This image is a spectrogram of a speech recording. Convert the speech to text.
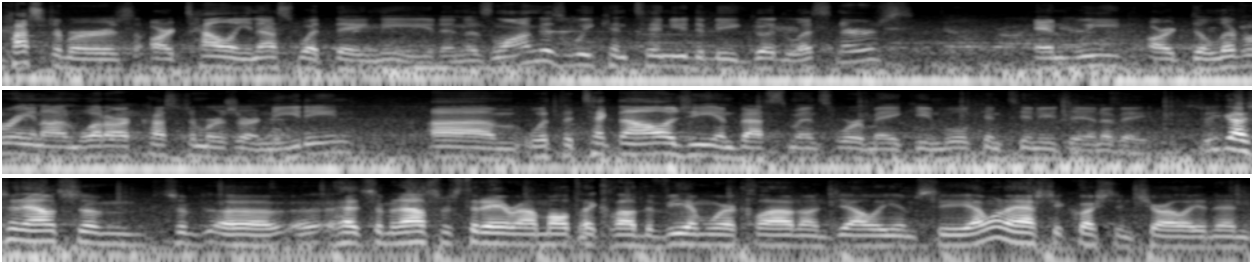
customers are telling us what they need. And as long as we continue to be good listeners and we are delivering on what our customers are needing, um, with the technology investments we're making, we'll continue to innovate. So you guys announced some, some uh, had some announcements today around multi-cloud, the VMware Cloud on Dell EMC. I want to ask you a question, Charlie, and then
